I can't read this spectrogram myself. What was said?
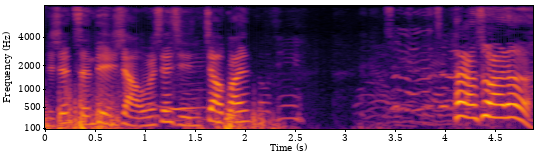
你先沉淀一下，我们先请教官。出来了，出来了。太阳出来了。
